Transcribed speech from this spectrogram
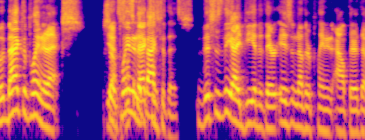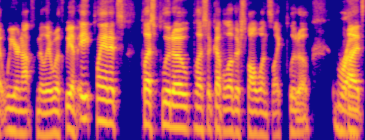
but back to Planet X. So yes, Planet X back is, to this. This is the idea that there is another planet out there that we are not familiar with. We have eight planets plus Pluto plus a couple other small ones like Pluto. Right.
